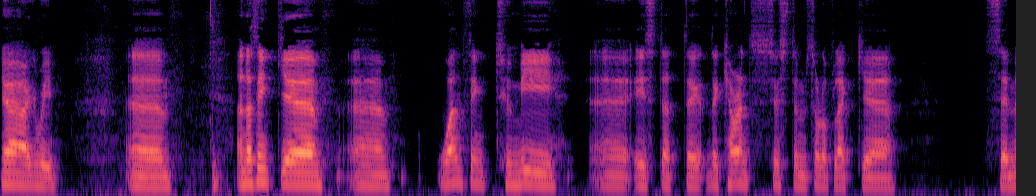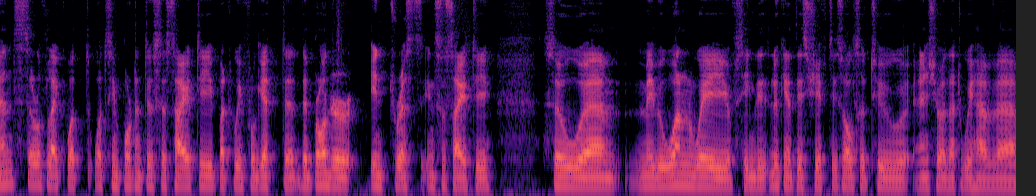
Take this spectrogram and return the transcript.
Yeah, I agree. Um, and I think uh, uh, one thing to me uh, is that the the current system sort of like uh, cements sort of like what what's important to society, but we forget the, the broader interests in society. So um, maybe one way of seeing the, looking at this shift is also to ensure that we have uh,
